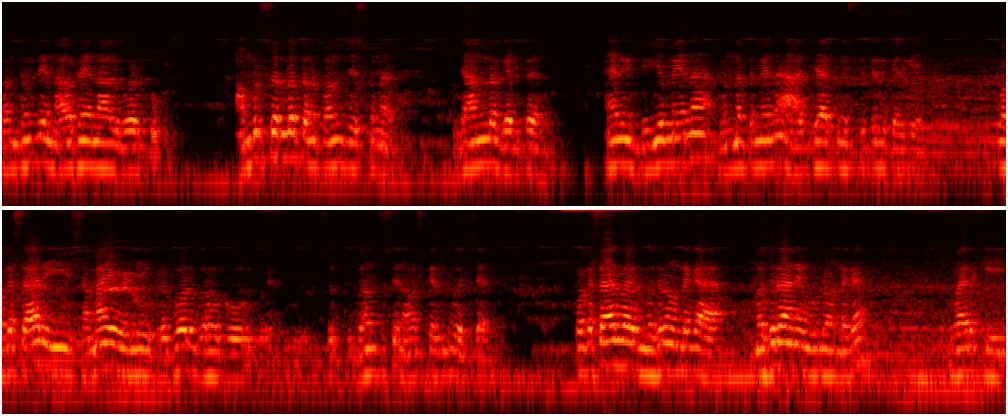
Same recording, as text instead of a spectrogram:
పంతొమ్మిది నలభై నాలుగు వరకు అమృత్సర్లో తన పనులు చేసుకున్నారు. దానిలో గడిపారు. ఆయనకి దివ్యమైన ఉన్నతమైన ఆధ్యాత్మిక స్థితులు కలిగాయి. ఒకసారి సమాయ వెళ్ళి ప్రభువుల గుహకు గుహం చూసి నమస్కరించి వచ్చారు. ఒకసారి వారు మధుర ఉండగా మధుర అనే ఊళ్ళో ఉండగా వారికి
